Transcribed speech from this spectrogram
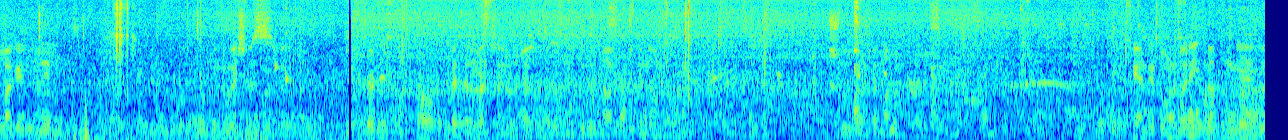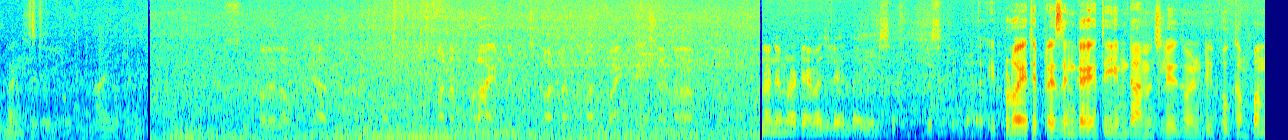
అలాగే పెద్ద మనుషులు ఉంటారు ముగ్గురు నాలుగు నమ్మకం షూస్ ఉంటే మనం ఓకే అండి డోంట్ వరీ నథింగ్ ఎలా ఉంటే అది. మనం కూడా ఐఎండి నుంచి మాట్లాడతాం అది వైబ్రేషన్ ఏమైనా డ్యామేజ్ లేదా ఏంటి సార్ ఇప్పుడు అయితే ప్రెసెంట్గా అయితే ఏం డ్యామేజ్ లేదు అండి. భూకంపం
